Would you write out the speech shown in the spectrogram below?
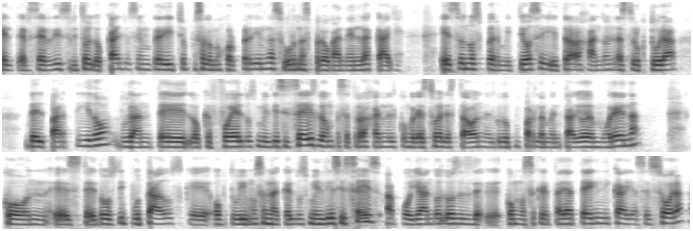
el tercer distrito local. Yo siempre he dicho, pues a lo mejor perdí en las urnas, pero gané en la calle. Eso nos permitió seguir trabajando en la estructura del partido durante lo que fue el 2016, luego empecé a trabajar en el Congreso del Estado, en el grupo parlamentario de Morena, con este, dos diputados que obtuvimos en aquel 2016, apoyándolos desde, eh, como secretaria técnica y asesora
